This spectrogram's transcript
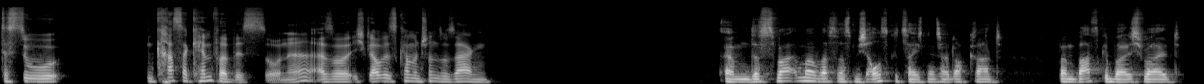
dass du ein krasser Kämpfer bist, so, ne? Also ich glaube, das kann man schon so sagen. Ähm, das war immer was, was mich ausgezeichnet hat, auch gerade beim Basketball. Ich war halt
